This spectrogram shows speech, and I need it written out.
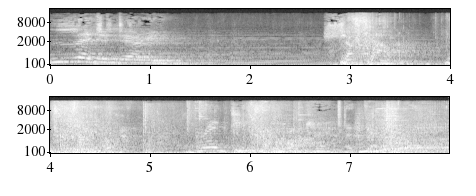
Legendary. Shut down. Red team double kill.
